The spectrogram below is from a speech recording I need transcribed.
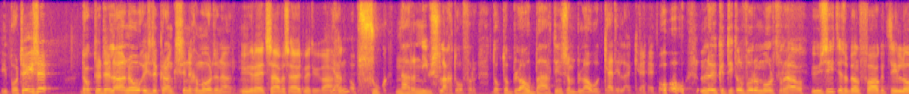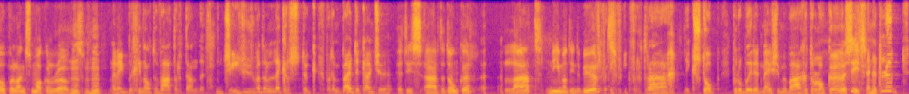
Hypothese? Dr. Delano is de krankzinnige moordenaar. U rijdt s'avonds uit met uw wagen. Ja, op zoek naar een nieuw slachtoffer. Dr. Blauwbaard in zijn blauwe Cadillac. Oh, leuke titel voor een moordverhaal. U ziet Isabel Fogarty lopen langs Mocken Road. Mhm. En ik begin al te watertanden. Jezus, wat een lekker stuk. Wat een buitenkantje, hè? Het is aardedonker, laat, niemand in de buurt. Ik, ik vertraag, ik stop, ik probeer het meisje in mijn wagen te lokken. Precies. En het lukt.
